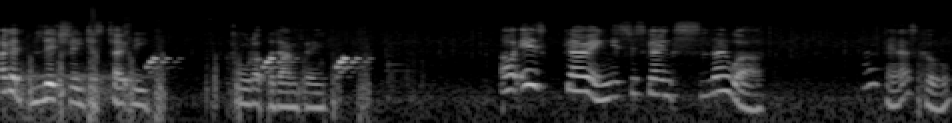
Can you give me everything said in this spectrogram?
I could literally just totally crawl up the damn thing. Oh, it is going. It's just going slower. Okay, that's cool.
